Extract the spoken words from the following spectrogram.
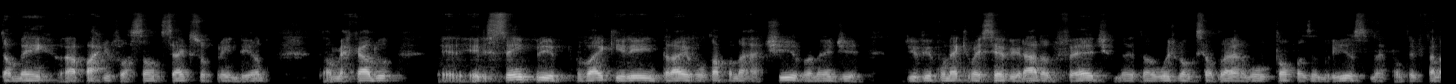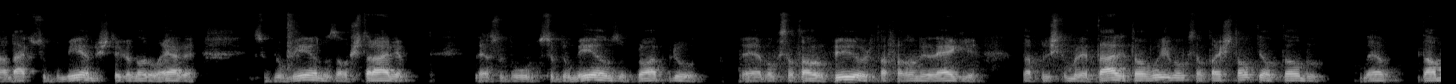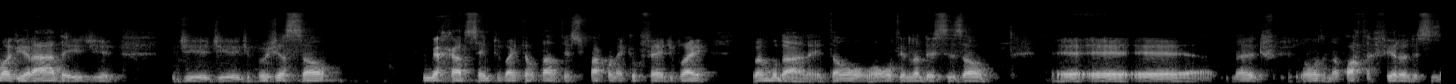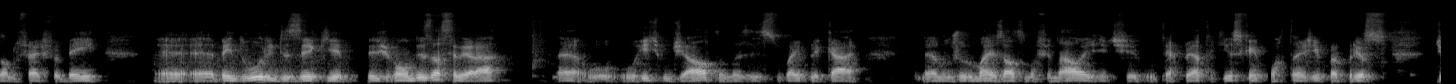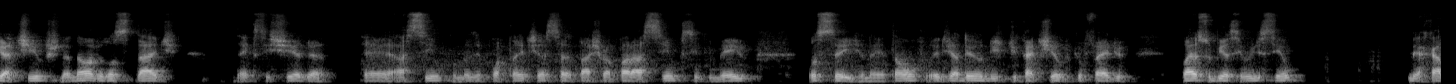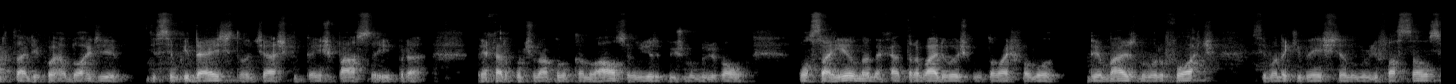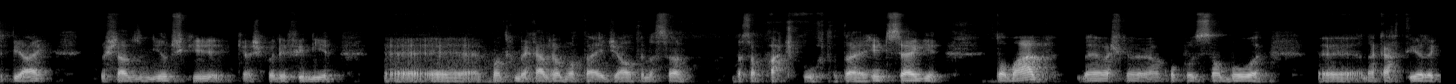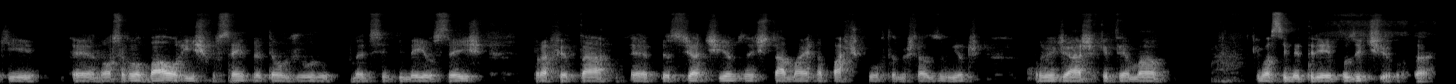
também a parte de inflação que segue surpreendendo, então o mercado ele sempre vai querer entrar e voltar para a narrativa né, de de ver como é que vai ser a virada do Fed. Né? Então, alguns bancos centrais no mundo estão fazendo isso. Né? Então, teve o Canadá que subiu menos, teve a Noruega que subiu menos, a Austrália né, subiu, subiu menos, o próprio é, Banco Central Europeu está falando em lag da política monetária. Então, alguns bancos centrais estão tentando né, dar uma virada aí de, de, de, de projeção. O mercado sempre vai tentar antecipar quando é que o Fed vai vai mudar. Né? Então, ontem na decisão, é, é, é, né, ontem, na quarta-feira, a decisão do FED foi bem, é, é, bem dura em dizer que eles vão desacelerar né, o, o, ritmo de alta, mas isso vai implicar né, no juro mais alto no final, e a gente interpreta que isso que é importante para preço de ativos, né, não a velocidade né, que se chega é, a 5, mas é importante essa taxa vai parar a 5, 5,5, ou seja, né, então ele já deu um indicativo que o Fed vai subir acima de 5. O mercado está ali com ao redor de, de 5,10, então a gente acha que tem espaço aí para o mercado continuar colocando alto, à medida que os números vão, vão saindo. Né? O mercado de trabalho hoje, como o Tomás falou, veio mais número forte. Semana que vem a gente tem o número de inflação, CPI, nos Estados Unidos, que, que acho que vai definir é, é, quanto que o mercado vai botar aí de alta nessa, dessa parte curta. Tá? A gente segue tomado, né? Eu acho que é uma composição boa é, na carteira que é, nossa global, o risco sempre é ter um juro né, de 5,5 ou 6 para afetar é, preços de ativos. A gente está mais na parte curta nos Estados Unidos, onde a gente acha que tem uma, uma simetria positiva. Tá?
